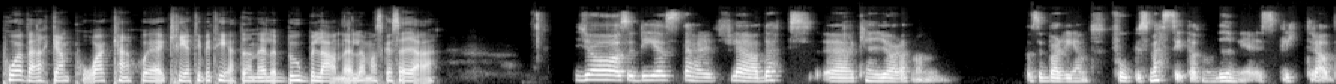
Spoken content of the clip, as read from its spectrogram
påverkan på kanske kreativiteten eller bubblan eller vad man ska säga? Ja, alltså dels det här flödet eh, kan göra att man, alltså bara rent fokusmässigt, att man blir mer splittrad.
